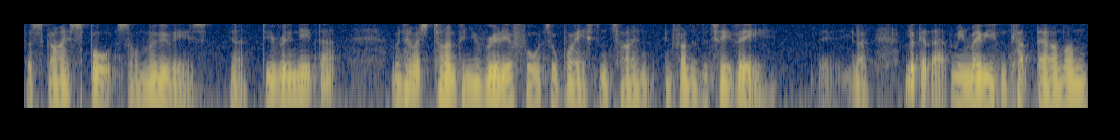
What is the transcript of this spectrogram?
for Sky Sports or movies? You know, do you really need that? Mean, how much time can you really afford to waste in time in front of the TV? You know, look at that. I mean, maybe you can cut down on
